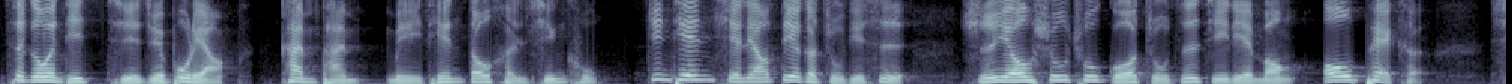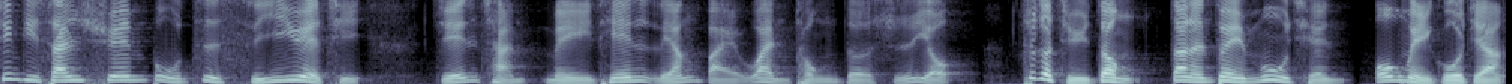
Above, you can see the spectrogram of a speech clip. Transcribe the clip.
这个问题解决不了，看盘每天都很辛苦。今天闲聊第二个主题是石油输出国组织及联盟 OPEC，星期三宣布自十一月起减产每天两百万桶的石油。这个举动当然对目前欧美国家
